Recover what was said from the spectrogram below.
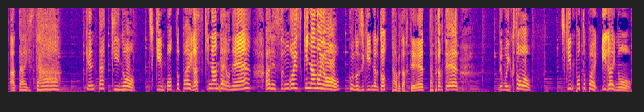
あたいさ、ケンタッキーのチキンポットパイが好きなんだよね。あれすんごい好きなのよ。この時期になると食べたくて、食べたくて。でも行くと、チキンポットパイ以外の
